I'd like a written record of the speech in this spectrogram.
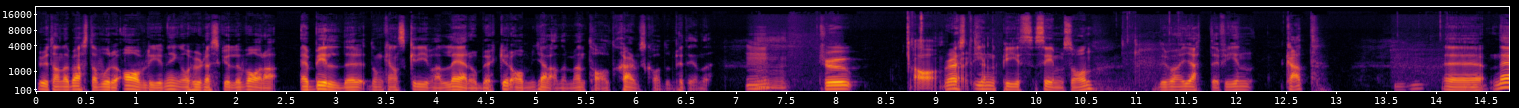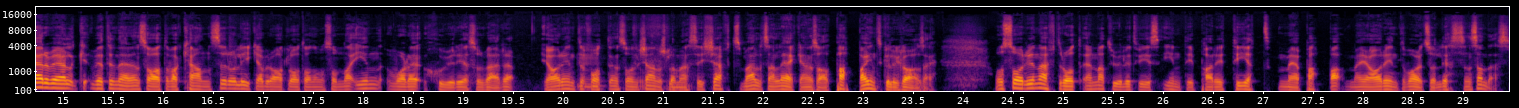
utan det bästa vore avlivning och hur det skulle vara är bilder de kan skriva läroböcker om gällande mentalt självskadebeteende. Mm. True. Ja, Rest verkligen. in peace Simpson. Du var en jättefin katt. Eh, när väl veterinären sa att det var cancer och lika bra att låta honom somna in var det sju resor värre. Jag har inte fått en sån känslomässig käftsmäll sedan läkaren sa att pappa inte skulle klara sig. Och sorgen efteråt är naturligtvis inte i paritet med pappa, men jag har inte varit så ledsen sedan dess.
